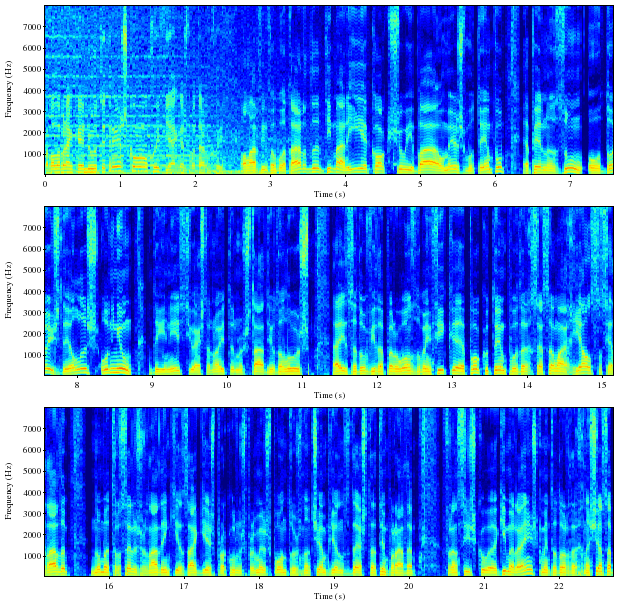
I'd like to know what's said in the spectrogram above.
A bola branca no T3 com Rui Viegas. Boa tarde, Rui. Olá, viva, boa tarde. Di Maria, Coxo e Bá ao mesmo tempo, apenas um ou dois deles, ou nenhum, de início esta noite no Estádio da Luz. Eis a dúvida para o 11 do Benfica, a pouco tempo da recepção à Real Sociedade, numa terceira jornada em que as Águias procuram os primeiros pontos na Champions desta temporada. Francisco Guimarães, comentador da Renascença,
